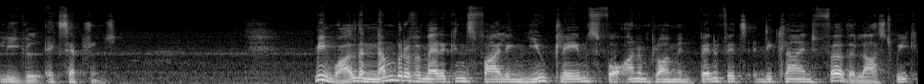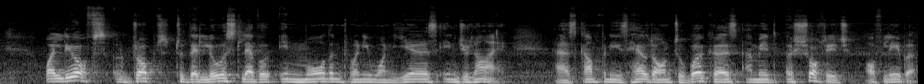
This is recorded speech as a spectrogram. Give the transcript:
legal exceptions. Meanwhile, the number of Americans filing new claims for unemployment benefits declined further last week, while layoffs dropped to their lowest level in more than 21 years in July as companies held on to workers amid a shortage of labor.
